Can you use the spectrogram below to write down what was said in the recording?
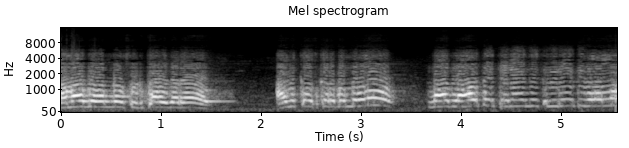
ಸಮಾಜವನ್ನು ಸುಡ್ತಾ ಇದ್ದಾರೆ. ಅದಕ್ಕೋಸ್ಕರ ಬಂದವರು ನಾವು ಯಾವುದೇ ಜನಾಂಗದ ವಿರೋಧಿಗಳಲ್ಲ.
